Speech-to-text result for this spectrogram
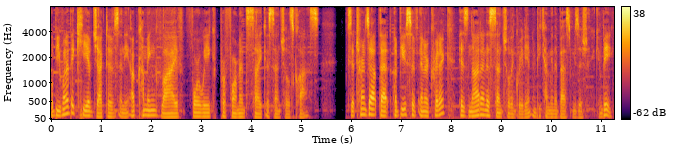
will be one of the key objectives in the upcoming live four week Performance Psych Essentials class. Because it turns out that abusive inner critic is not an essential ingredient in becoming the best musician you can be.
